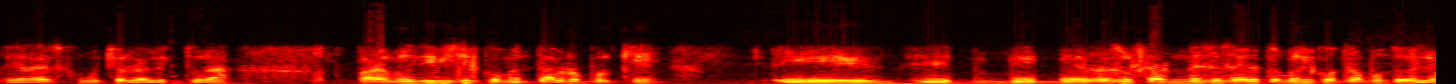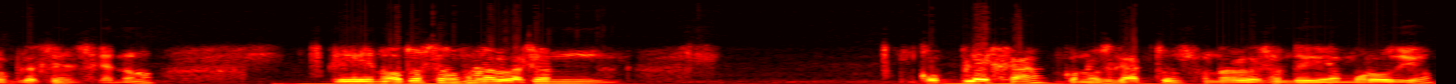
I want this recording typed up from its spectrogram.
te agradezco mucho la lectura, para mí es difícil comentarlo porque eh, eh, me, resulta necesario también el contrapunto de León Plasencia, ¿no? Eh, nosotros tenemos una relación compleja con los gatos, una relación de amor-odio.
